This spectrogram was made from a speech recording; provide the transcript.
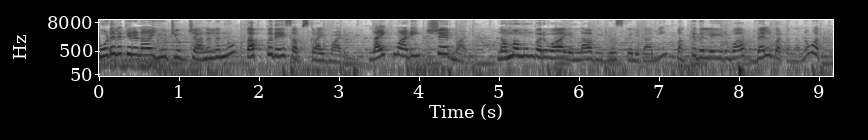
ಮೂಡಲಕಿರಣ ಯೂಟ್ಯೂಬ್ ಚಾನಲ್ ಅನ್ನು ತಪ್ಪದೇ ಸಬ್ಸ್ಕ್ರೈಬ್ ಮಾಡಿ, ಲೈಕ್ ಮಾಡಿ, ಶೇರ್ ಮಾಡಿ. ನಮ್ಮ ಮುಂಬರುವ ಎಲ್ಲಾ ವಿಡಿಯೋಸ್ಗಳಿಗಾಗಿ ಪಕ್ಕದಲ್ಲೇ ಇರುವ ಬೆಲ್ ಬಟನ್ ಅನ್ನು ಒತ್ತಿ.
